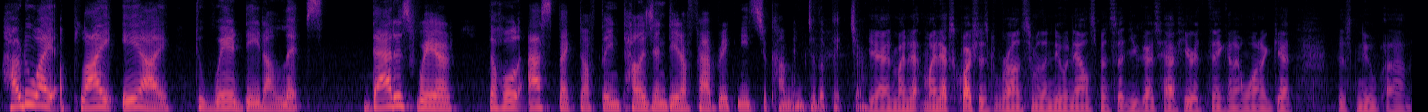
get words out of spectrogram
How do I apply AI to where data lives? That is where the whole aspect of the intelligent data fabric needs to come into the picture. Yeah, and my, ne my next question is around some of the new announcements that you guys have here at Think, and I want to get this new um,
